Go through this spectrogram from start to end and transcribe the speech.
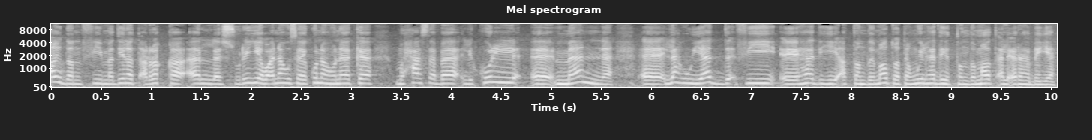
أيضا في مدينة الرقة السورية وأنه سيكون هناك محاسبة لكل آه، من آه، له يد في هذه التنظيمات وتمويل هذه التنظيمات الإرهابية.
